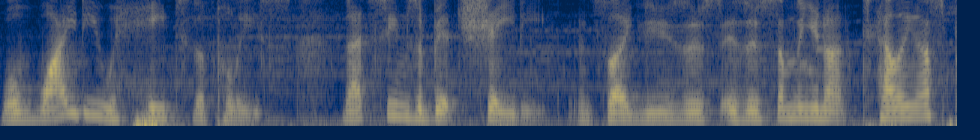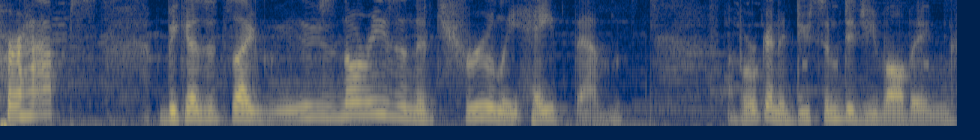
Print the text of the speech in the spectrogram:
well why do you hate the police? That seems a bit shady. It's like is there, is there something you're not telling us perhaps? Because it's like there's no reason to truly hate them. But we're gonna do some digivolving.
